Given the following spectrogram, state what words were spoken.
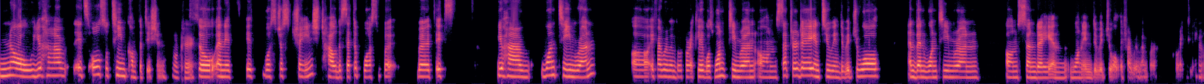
no, you have it's also team competition. Okay. So and it it was just changed how the setup was, but but it's you have one team run. Uh, if I remember correctly, it was one team run on Saturday and two individual, and then one team run on Sunday and one individual, if I remember correctly. Yeah.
